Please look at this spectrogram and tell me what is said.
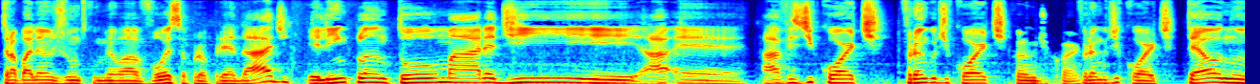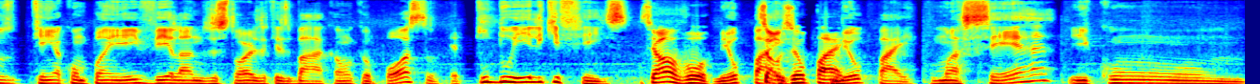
trabalhando junto com meu avô essa propriedade, ele implantou uma área de é, aves de corte, frango de corte. Frango de corte. Frango de corte. Até no- quem acompanha aí vê lá nos stories aqueles barracão que eu posto, é tudo ele que fez. Seu avô. Meu pai. Seu- seu pai. Meu pai. Uma serra e com.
